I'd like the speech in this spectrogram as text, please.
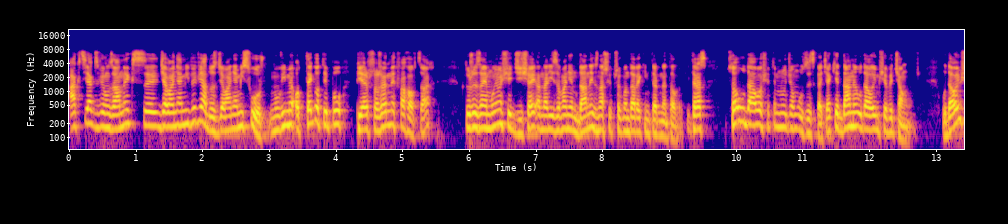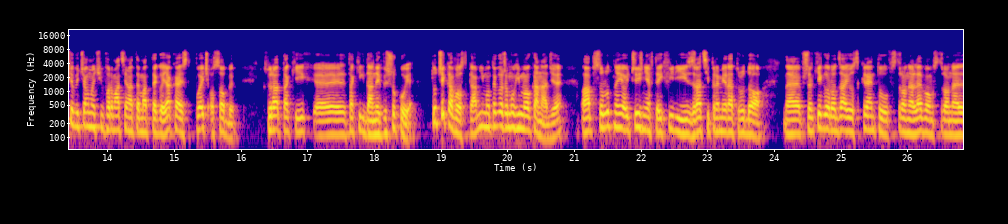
akcjach związanych z działaniami wywiadu, z działaniami służb. Mówimy o tego typu pierwszorzędnych fachowcach, którzy zajmują się dzisiaj analizowaniem danych z naszych przeglądarek internetowych. I teraz, co udało się tym ludziom uzyskać? Jakie dane udało im się wyciągnąć? Udało im się wyciągnąć informacje na temat tego, jaka jest płeć osoby, która takich, e, takich danych wyszukuje. Tu ciekawostka, mimo tego, że mówimy o Kanadzie, o absolutnej ojczyźnie w tej chwili z racji premiera Trudeau, e, wszelkiego rodzaju skrętów w stronę lewą, w stronę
